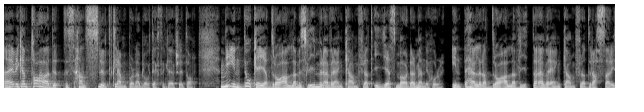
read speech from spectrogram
Nej, vi kan ta här, hans slutkläm på den här bloggtexten. kan jag för sig ta. Mm. Det är inte okej att dra alla muslimer över en kam för att IS mördar människor. Inte heller att dra alla vita över en kam för att rassar i,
